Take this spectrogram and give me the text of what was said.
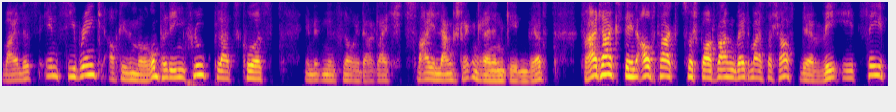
weil es in Sebring auf diesem rumpeligen Flugplatzkurs inmitten in Florida gleich zwei Langstreckenrennen geben wird. Freitags den Auftakt zur Sportwagen-Weltmeisterschaft der WEC.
